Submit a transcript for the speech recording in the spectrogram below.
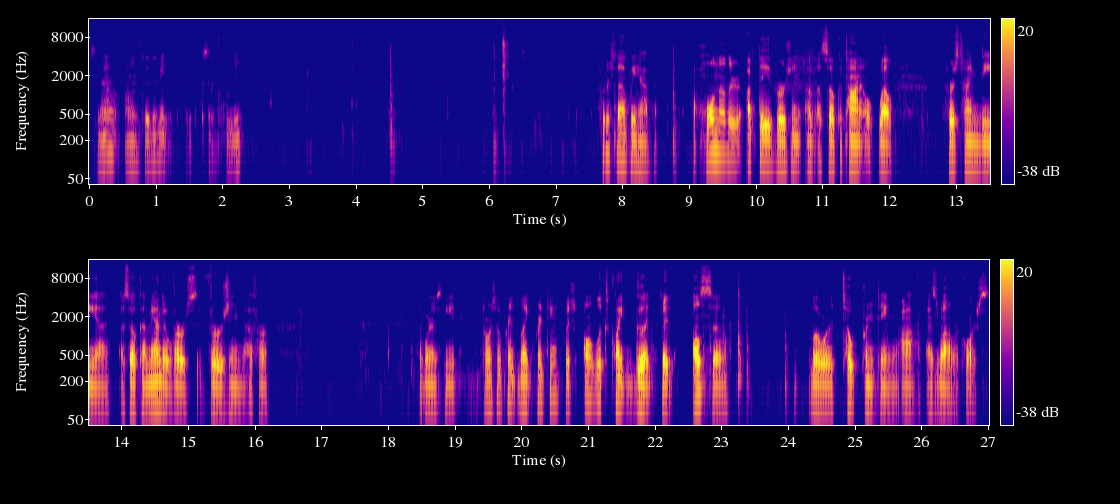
So now on to the meat included. First up, we have a whole nother updated version of Ahsoka Tano. Well, first time the uh, Ahsoka Mandoverse version of her. Whereas the torso print like printing, which all looks quite good, but also lower toe printing uh, as well, of course.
